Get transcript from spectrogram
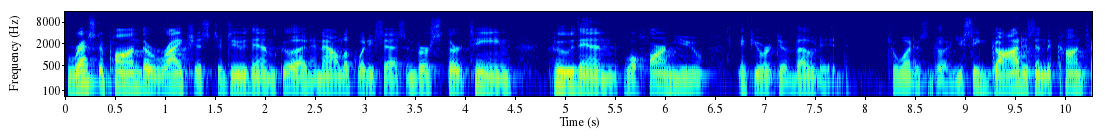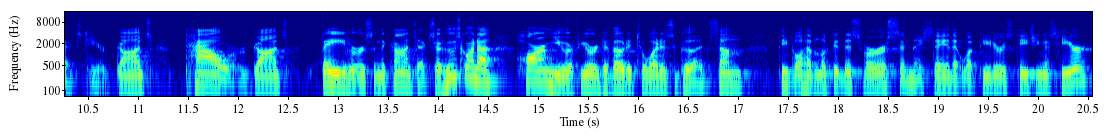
rest upon the righteous to do them good. And now look what he says in verse 13 Who then will harm you if you are devoted to what is good? You see, God is in the context here. God's power, God's favors in the context. So who's going to harm you if you're devoted to what is good? Some people have looked at this verse and they say that what Peter is teaching us here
